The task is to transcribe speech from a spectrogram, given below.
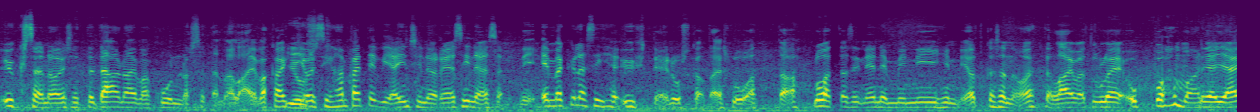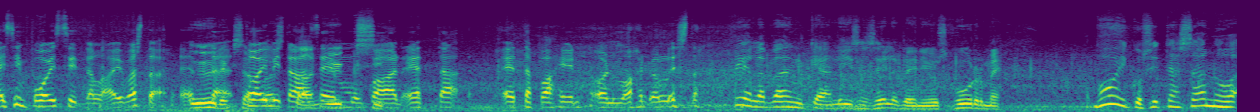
yksi sanoisi, että tämä on aivan kunnossa tämä laiva. Kaikki Just. olisi ihan päteviä insinöörejä sinänsä, niin en mä kyllä siihen yhteen uskaltaisi luottaa. Luottaisin enemmän niihin, jotka sanoo, että laiva tulee uppoamaan ja jäisin pois siitä laivasta. Että Yhdeksän toimitaan sen yksi. mukaan, että, että pahin on mahdollista. Vielä vänkään Liisa Selvenius Hurme. Voiko sitä sanoa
